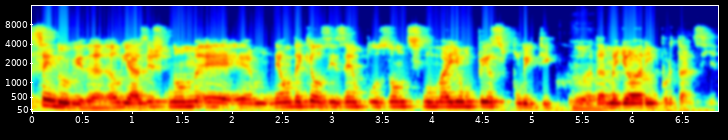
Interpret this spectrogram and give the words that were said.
Sem dúvida. Aliás, este nome é, é, é um daqueles exemplos onde se nomeia um peso político uhum. da maior importância.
